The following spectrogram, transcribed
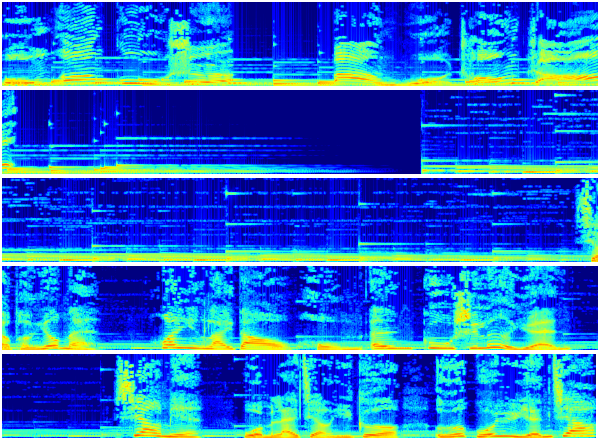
洪恩故事伴我成长。小朋友们，欢迎来到洪恩故事乐园。下面我们来讲一个俄国预言家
